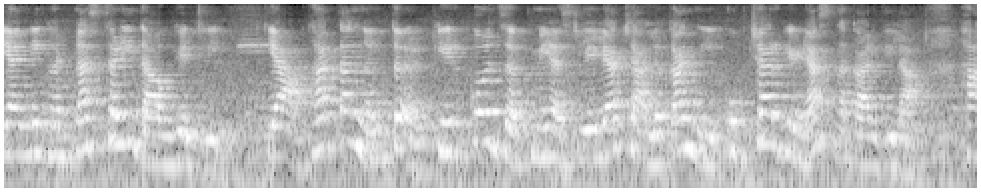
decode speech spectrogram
यांनी घटनास्थळी धाव घेतली. या अपघातानंतर किरकोळ जखमी असलेल्या चालकांनी उपचार घेण्यास नकार दिला. हा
